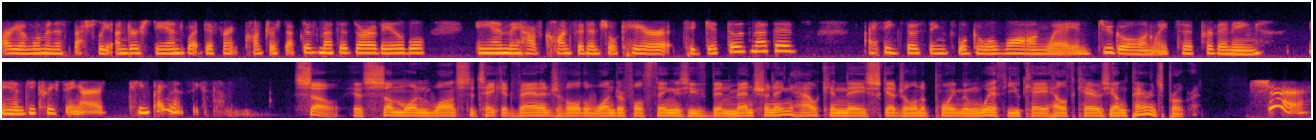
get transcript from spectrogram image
our young women especially, understand what different contraceptive methods are available and they have confidential care to get those methods, I think those things will go a long way and do go a long way to preventing and decreasing our teen pregnancies. So, if someone wants to take advantage of all the wonderful things you've been mentioning, how can they schedule an appointment with UK Healthcare's Young Parents Program? Sure.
